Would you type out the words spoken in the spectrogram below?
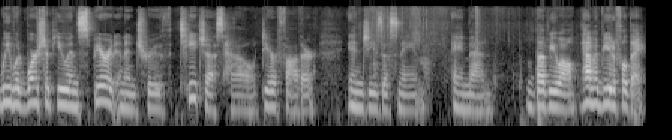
We would worship you in spirit and in truth. Teach us how, dear Father, in Jesus' name. Amen. Love you all. Have a beautiful day.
